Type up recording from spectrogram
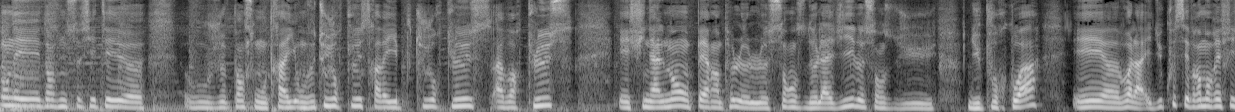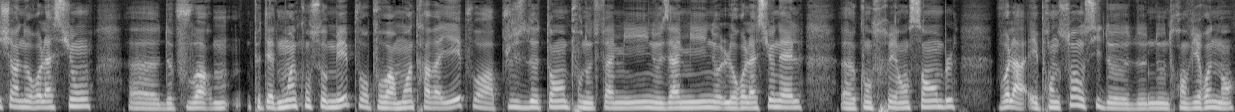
On est dans une société où je pense qu'on travaille, on veut toujours plus, travailler toujours plus, avoir plus, et finalement on perd un peu le, sens de la vie, le sens du, pourquoi. Et euh, voilà. Et du coup, c'est vraiment réfléchir à nos relations, euh, de pouvoir peut-être moins consommer pour pouvoir moins travailler, pour avoir plus de temps pour notre famille, nos amis, le relationnel, euh, construire ensemble. Voilà, et prendre soin aussi de, notre environnement.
